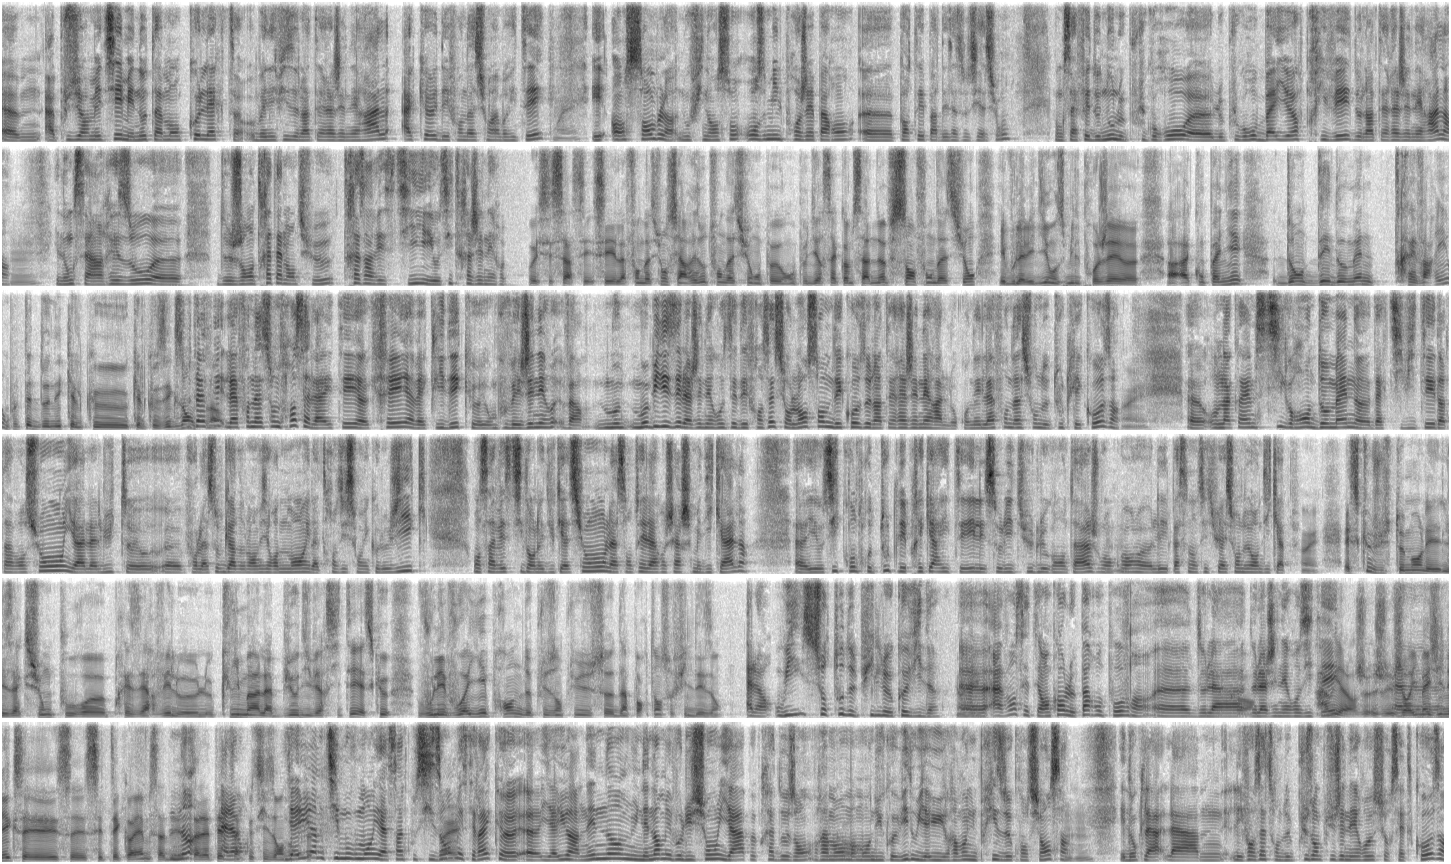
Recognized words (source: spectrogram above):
à plusieurs métiers, mais notamment collecte au bénéfice de l'intérêt général, accueil des fondations abritées. Et ensemble, nous finançons 11 000 projets par an euh, portés par des associations. Donc ça fait de nous le plus gros, euh, le plus gros bailleur privé de l'intérêt général. Mmh. Et donc c'est un réseau euh, de gens très talentueux, très investis et aussi très généreux. Oui, c'est ça. C'est la fondation, c'est un réseau de fondations. On peut, on peut dire ça comme ça. 900 fondations, et vous l'avez dit, 11 000 projets à accompagner dans des domaines très variés. On peut peut-être donner quelques, quelques exemples. Tout à fait. La Fondation de France, elle a été euh, créée avec l'idée qu'on pouvait générer, enfin, mo- mobiliser la générosité des Français sur l'ensemble des causes de l'intérêt général. Donc on est la fondation de toutes les causes. Ouais. Euh, on a quand même six grands domaines d'activité et d'intervention. Il y a la lutte euh, pour la sauvegarde de l'environnement et la transition écologique. On s'investit dans l'éducation, la santé et la recherche médicale, euh, et aussi contre toutes les précarités, les solitudes, le grand âge ou encore euh, les personnes en situation de handicap. Ouais. Est-ce que justement les, les actions pour euh, préserver le, le climat, la biodiversité, est-ce que vous les voyez prendre de plus en plus d'importance au fil des ans? Alors oui, surtout depuis le Covid. Euh, avant, c'était encore le parent pauvre euh, de, la, de la générosité. Ah oui, alors j'aurais Euh, imaginé que c'était quand même ça, Non, ça datait de alors, 5 ou 6 ans. Il y a eu un petit mouvement il y a 5 ou 6 ans, Ouais. mais c'est vrai qu'il y a eu un énorme, une énorme évolution il y a à peu près 2 ans, vraiment au moment du Covid, où il y a eu vraiment une prise de conscience. Mhm. Et donc la, la- les Français sont de plus en plus généreux sur cette cause,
